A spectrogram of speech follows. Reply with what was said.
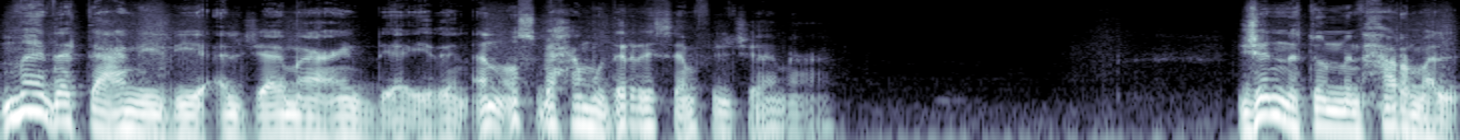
ماذا تعني لي الجامعة عندئذ أن أصبح مدرسا في الجامعة. جنة من حرمل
